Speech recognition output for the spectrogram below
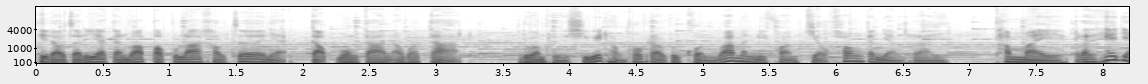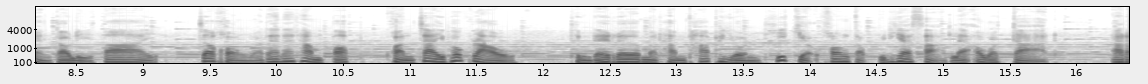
ที่เราจะเรียกกันว่า popular culture เนี่ยกับวงการอวกาศ รวมถึงชีวิตของพวกเราทุกคนว่ามันมีความเกี่ยวข้องกันอย่างไรทำไมประเทศอย่างเกาหลีใต้ เจ้าของวัฒนธรรมป๊อป ขวัญใจพวกเรา ถึงได้เริ่มมาทำภาพยนตร์ที่เกี่ยวข้องกับวิทยาศาสตร์และอวกาศ อะไร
